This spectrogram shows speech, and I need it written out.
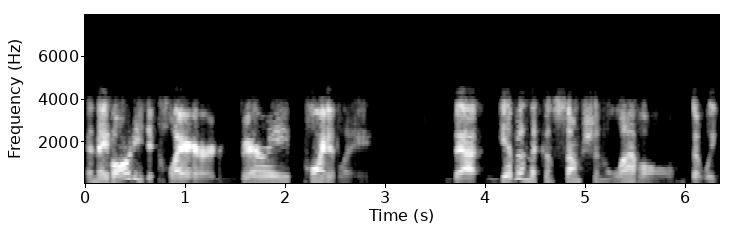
And they've already declared very pointedly that given the consumption level that we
